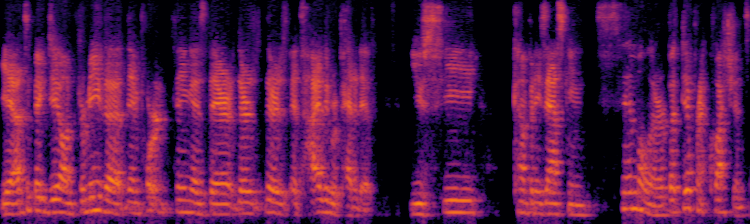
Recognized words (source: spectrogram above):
Yeah that's a big deal. And for me the the important thing is there there's there's it's highly repetitive. You see companies asking similar but different questions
